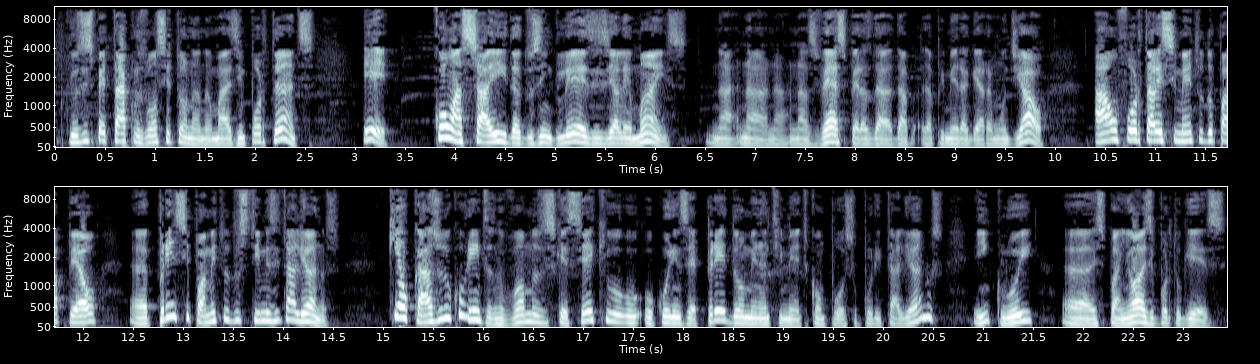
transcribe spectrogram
Porque os espetáculos vão se tornando mais importantes e com a saída dos ingleses e alemães na, na, na, nas vésperas da, da, da, Primeira Guerra Mundial, há um fortalecimento do papel, eh, principalmente dos times italianos, que é o caso do Corinthians. Não vamos esquecer que o, o Corinthians é predominantemente composto por italianos e inclui eh, espanhóis e portugueses.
